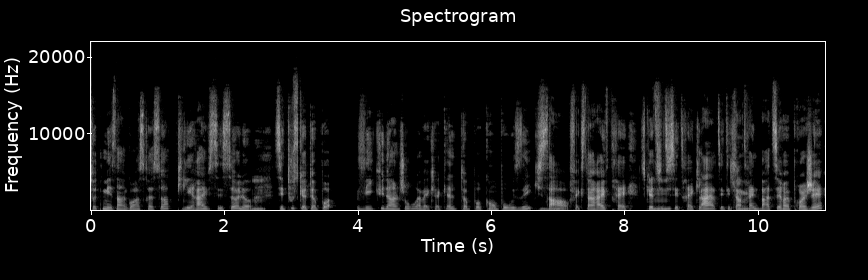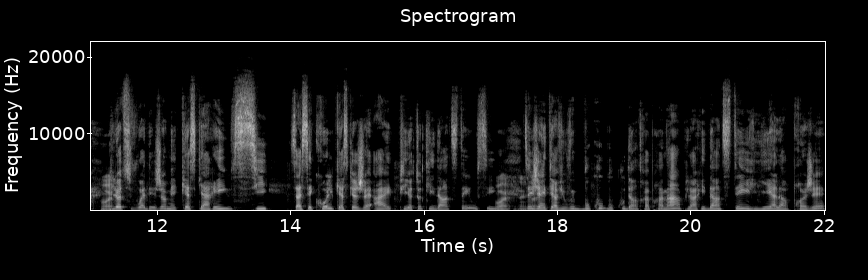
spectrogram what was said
toutes mes angoisses ressortent. Puis les rêves, c'est ça, là. Mm. C'est tout ce que t'as pas vécu dans le jour avec lequel t'as pas composé qui Mhm. sort. Fait que c'est un rêve très... Ce que tu Mm. dis, c'est très clair. Tu C'est en train de bâtir un projet, puis là, tu vois déjà, mais qu'est-ce qui arrive si ça s'écroule? Qu'est-ce que je vais être? Puis il y a toute l'identité aussi. Ouais, Tu sais, exact. j'ai interviewé beaucoup, beaucoup d'entrepreneurs, puis leur identité est liée à leur projet.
